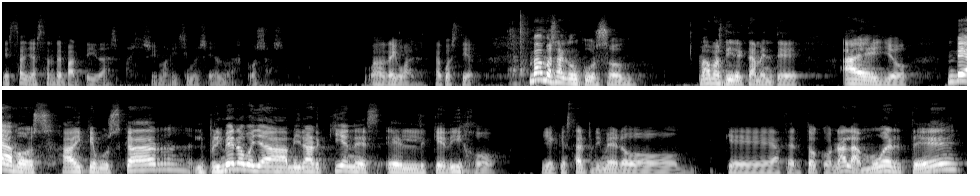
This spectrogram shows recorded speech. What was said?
Estas ya están repartidas. Ay, soy malísimo enseñando las cosas. Bueno, da igual, la cuestión. Vamos al concurso. Vamos directamente a ello. Veamos, hay que buscar... Primero voy a mirar quién es el que dijo y el que está el primero que acertó con a la muerte.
